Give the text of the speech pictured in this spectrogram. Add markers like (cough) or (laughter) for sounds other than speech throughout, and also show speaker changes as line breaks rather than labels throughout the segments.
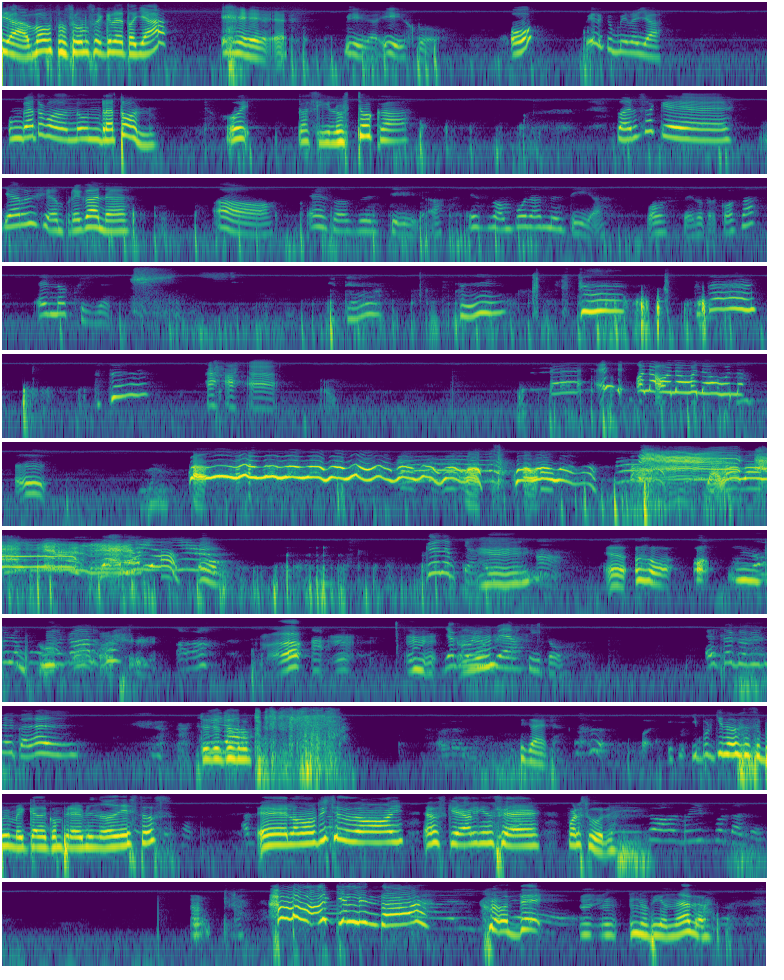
Mira, vamos a hacer un secreto, ¿ya? (laughs) mira, hijo. Oh, mira que mira ya. Un gato con un ratón. Uy, casi los toca. Parece que Jerry siempre gana. Ah, eso es mentira. Eso son puras mentiras. Vamos a hacer otra cosa. El no. Ya comí un pedacito. Está comiendo el canal.
Mira. ¿Y por qué no vas al supermercado a comprar uno de estos? Eh, la noticia de hoy es que alguien se fue al sur.
No.
¡Ah! ¡Qué linda! Mm, mm, No veo nada.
